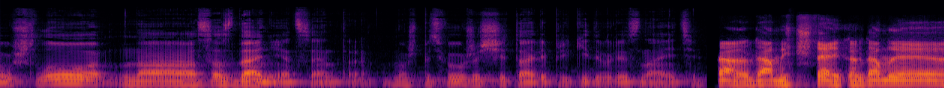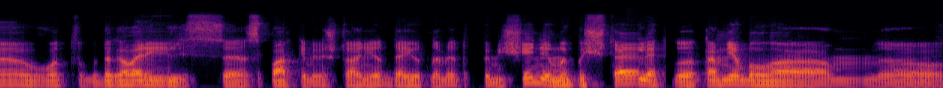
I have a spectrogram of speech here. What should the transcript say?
ушло на создание центра? Может быть, вы уже считали, прикидывали, знаете? Да, да, мы считали, когда мы э, вот договорились с, с парками, что они отдают нам это помещение, мы посчитали, э, там не было э,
